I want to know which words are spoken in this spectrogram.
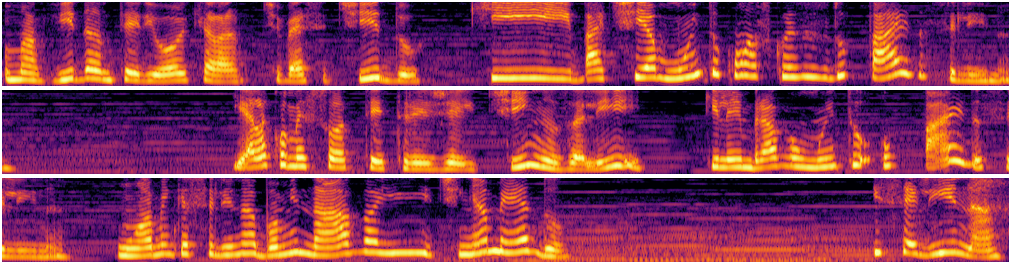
uma vida anterior que ela tivesse tido que batia muito com as coisas do pai da Celina. E ela começou a ter trejeitinhos ali que lembravam muito o pai da Celina, um homem que a Celina abominava e tinha medo. E Celina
